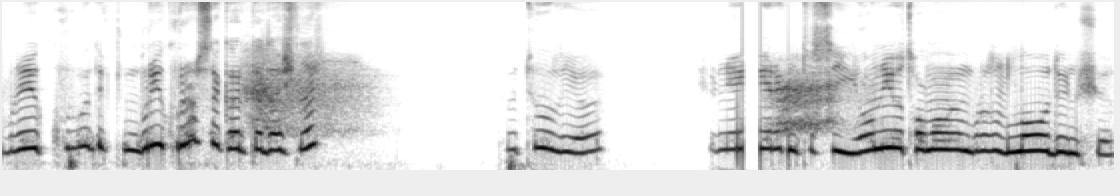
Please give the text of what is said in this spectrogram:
Burayı kurmadık. Burayı kurarsak arkadaşlar kötü oluyor. Şu ne gerek kıntası yanıyor tamamen burası lava dönüşüyor.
